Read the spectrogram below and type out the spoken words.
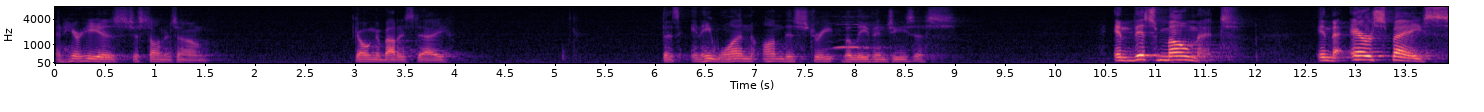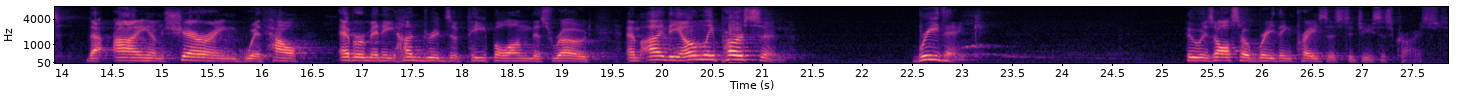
And here he is just on his own, going about his day. Does anyone on this street believe in Jesus? In this moment, in the airspace that I am sharing with however many hundreds of people on this road, am I the only person breathing, who is also breathing praises to Jesus Christ.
